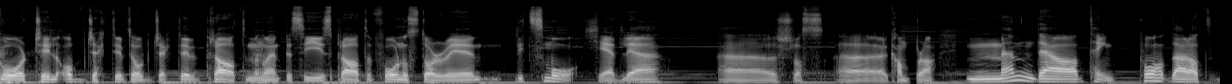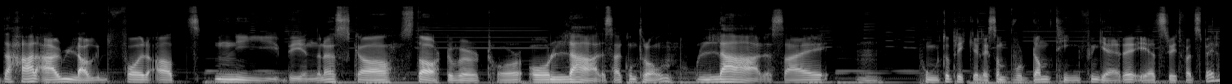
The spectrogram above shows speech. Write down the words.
går til objective til objective, prater med noen NPCs, prater, får noe story. Litt småkjedelige uh, slåsskamper, da. Men det jeg har tenkt på, det er at det her er jo lagd for at nybegynnere skal starte World Tour og lære seg kontrollen. Og lære seg punkt og prikke liksom hvordan ting fungerer i et Street Fight-spill.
